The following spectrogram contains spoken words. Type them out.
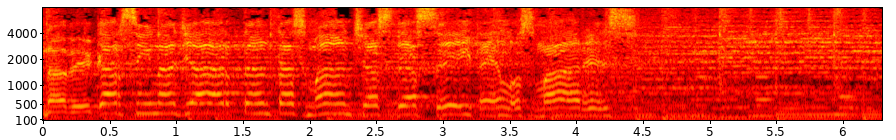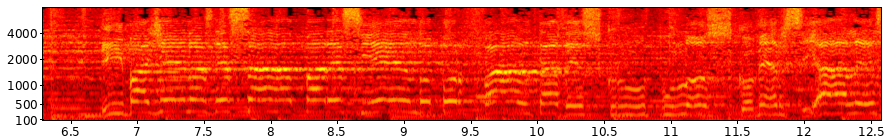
Navegar sin hallar tantas manchas de aceite en los mares. Y ballenas desapareciendo por falta de escrúpulos comerciales.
